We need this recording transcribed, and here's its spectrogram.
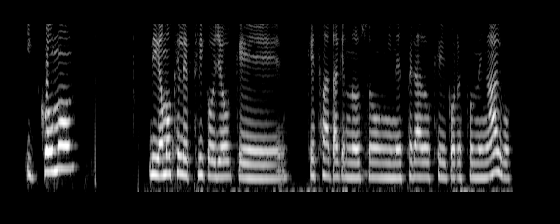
y cómo digamos que le explico yo que, estos ataques no son inesperados, que corresponden a algo.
